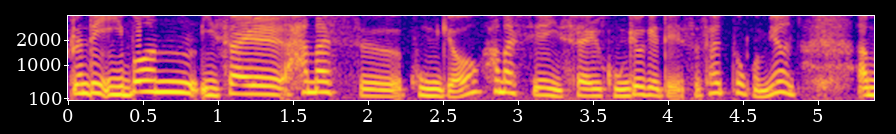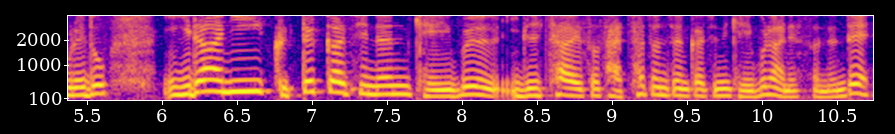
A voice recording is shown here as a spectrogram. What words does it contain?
그런데 이번 이스라엘 하마스 공격, 하마스의 이스라엘 공격에 대해서 살펴보면 아무래도 이란이 그때까지는 개입을 1차에서 4차 전쟁까지는 개입을 안 했었는데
